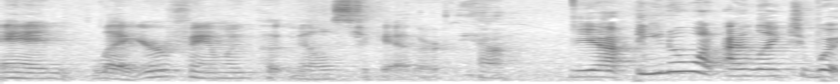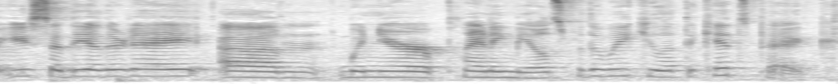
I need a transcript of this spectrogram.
and let your family put meals together. yeah Yeah. You know what? I liked what you said the other day. Um, when you're planning meals for the week, you let the kids pick.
